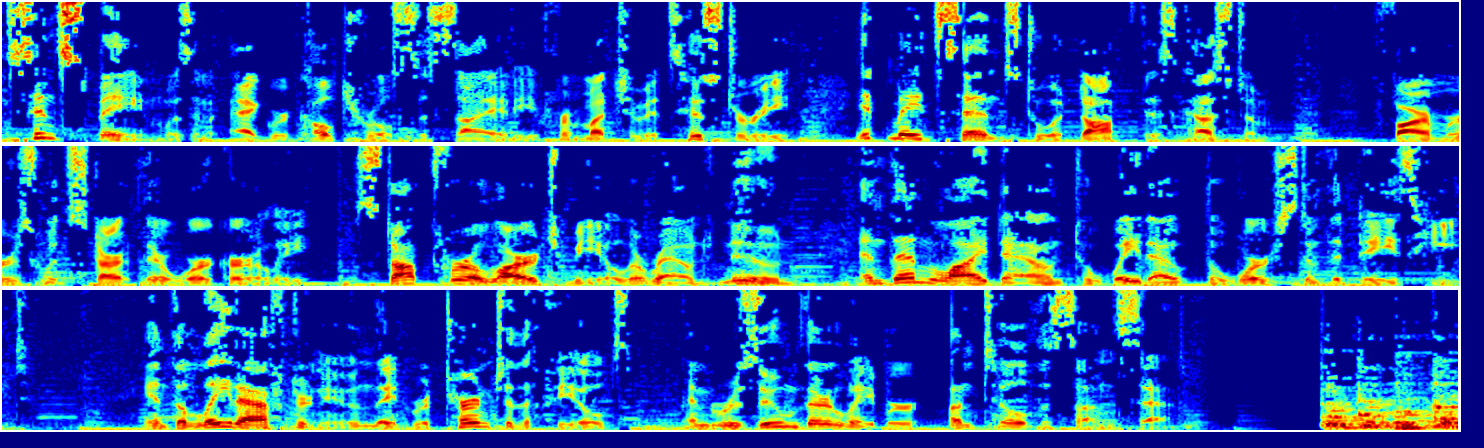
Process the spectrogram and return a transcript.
Since Spain was an agricultural society for much of its history, it made sense to adopt this custom. Farmers would start their work early, stop for a large meal around noon, and then lie down to wait out the worst of the day's heat. In the late afternoon, they'd return to the fields and resume their labor until the sun set.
